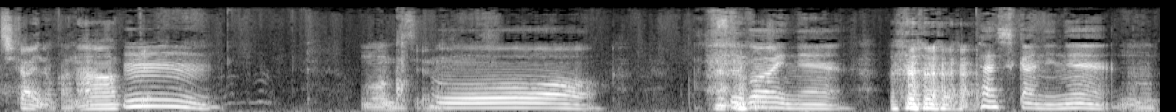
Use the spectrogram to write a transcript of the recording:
近いのかなってうん思うんですよね。すごいね。確かにね。うん。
